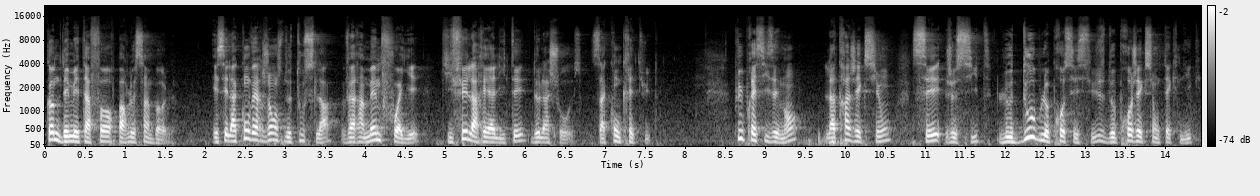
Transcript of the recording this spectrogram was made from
comme des métaphores par le symbole. Et c'est la convergence de tout cela vers un même foyer qui fait la réalité de la chose, sa concrétude. Plus précisément, la trajection, c'est, je cite, le double processus de projection technique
